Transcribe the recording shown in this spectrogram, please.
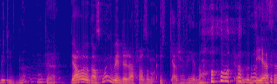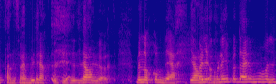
bildene. Vi har jo ganske mange bilder derfra som ikke er så fine. Ja, de jeg har sett, de som har lagt ut. De ser, Ja. bra ut. Men nok om det. Ja, bare, om det, det er, må bare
